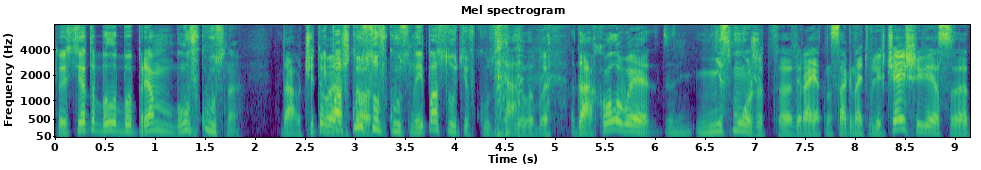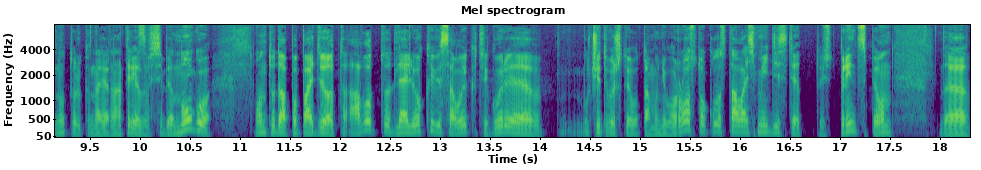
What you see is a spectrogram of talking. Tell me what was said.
То есть это было бы прям, ну, вкусно. Да, учитывая, и по что... вкусу вкусно, и по сути вкусно да. было бы. Да, Холлоуэй не сможет, э, вероятно, согнать в легчайший вес, э, ну, только, наверное, отрезав себе ногу, он туда попадет. А вот для легкой весовой категории, учитывая, что его, там у него рост около 180, то есть, в принципе, он да,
